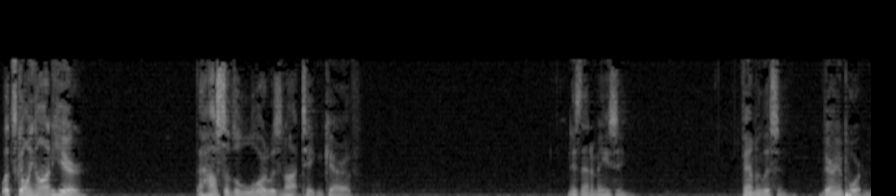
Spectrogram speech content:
What's going on here? The house of the Lord was not taken care of. Isn't that amazing? Family, listen. Very important.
